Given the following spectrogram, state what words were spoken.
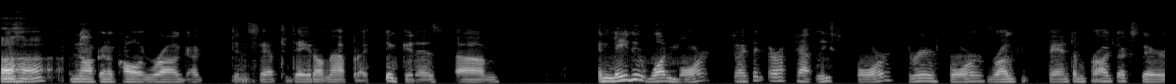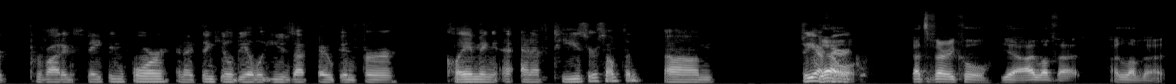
uh huh. I'm not going to call it rug. I didn't stay up to date on that, but I think it is. Um, and maybe one more. So I think they're up to at least four, three or four rug Fantom projects they're providing staking for, and I think you'll be able to use that token for claiming NFTs or something. Um, so yeah, Yeah, very cool. That's very cool. Yeah, I love that. I love that.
